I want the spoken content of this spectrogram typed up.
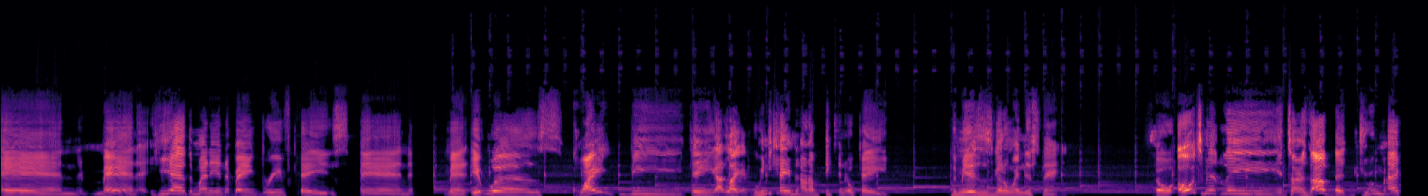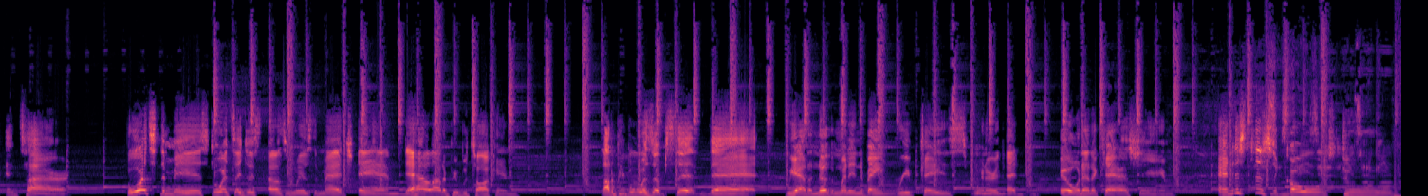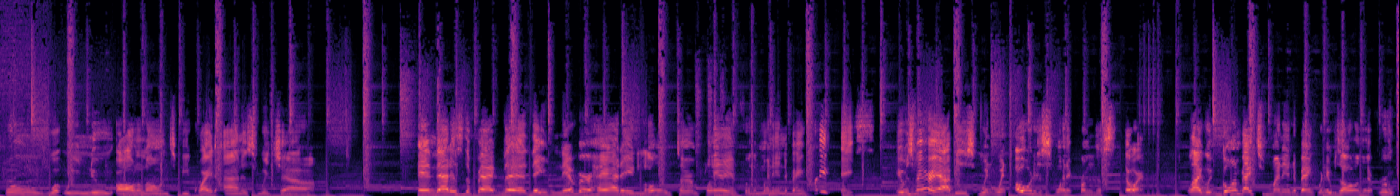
And man, he had the money in the bank briefcase, and man, it was quite the thing. I like when he came down, I'm thinking, okay, the Miz is gonna win this thing. So ultimately, it turns out that Drew McIntyre thwarts the Miz, thwarts AJ Styles and wins the match, and they had a lot of people talking. A lot of people was upset that we had another Money in the Bank briefcase winner that failed at a cash in. And this just goes to prove what we knew all along, to be quite honest with y'all. And that is the fact that they never had a long term plan for the Money in the Bank briefcase. It was very obvious when, when Otis won it from the start. Like going back to Money in the Bank when it was all on that roof.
